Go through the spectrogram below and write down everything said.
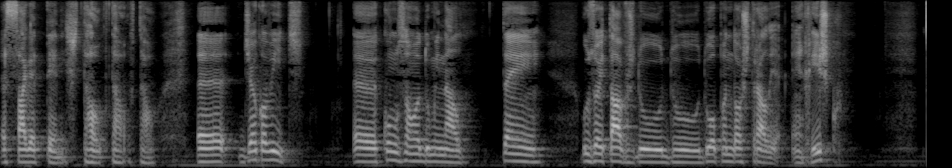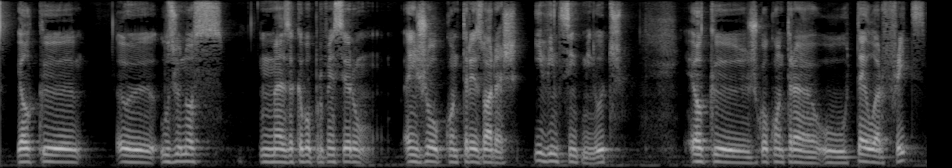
a saga de ténis, tal, tal, tal. Uh, Djokovic, uh, com lesão abdominal, tem os oitavos do, do, do Open da Austrália em risco. Ele que uh, lesionou-se, mas acabou por vencer um, em jogo com 3 horas e 25 minutos. Ele que jogou contra o Taylor Fritz,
